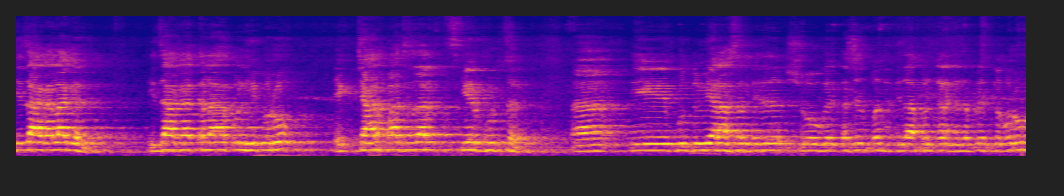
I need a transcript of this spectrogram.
जी जागा लागेल ती जागा त्याला आपण हे करू. एक चार पाच हजार स्क्वेअर फूटचं ते बुद्धविहार असेल त्याचं शो वगैरे तशाच पद्धतीचा आपण करण्याचा प्रयत्न करू.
